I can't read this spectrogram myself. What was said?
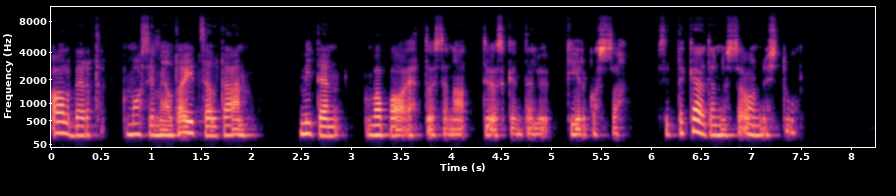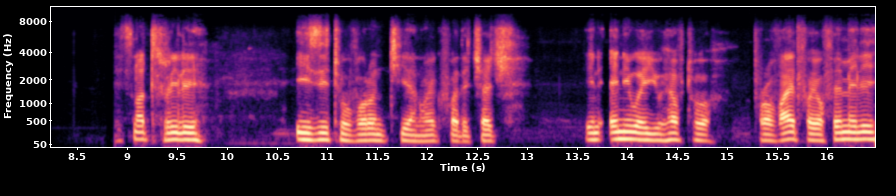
Albert Mosimelta itseltään, miten vapaaehtoisena työskentely kirkossa sitten käytännössä onnistuu? It's not really easy to volunteer and work for the church. In any way, you have to provide for your family.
